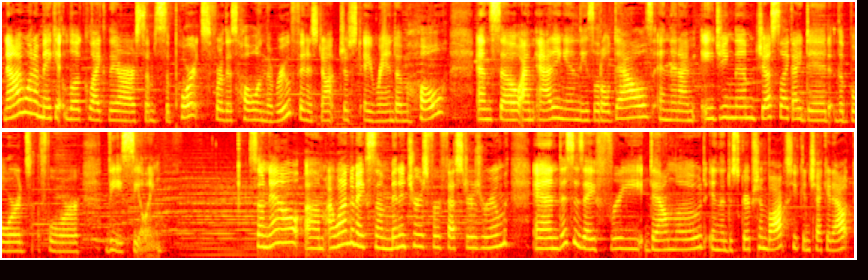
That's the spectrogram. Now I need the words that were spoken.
Now I want to make it look like there are some supports for this hole in the roof and it's not just a random hole. And so I'm adding in these little dowels and then I'm aging them just like I did the boards for the ceiling. So now um, I wanted to make some miniatures for Fester's room and this is a free download in the description box. You can check it out.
